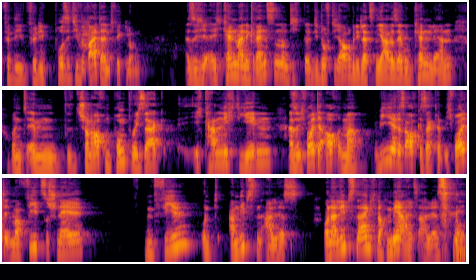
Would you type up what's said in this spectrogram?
für die, für die positive Weiterentwicklung. Also ich, ich kenne meine Grenzen und ich, die durfte ich auch über die letzten Jahre sehr gut kennenlernen. Und ähm, schon auch ein Punkt, wo ich sage, ich kann nicht jeden, also ich wollte auch immer, wie ihr das auch gesagt habt, ich wollte immer viel zu schnell viel und am liebsten alles und am liebsten eigentlich noch mehr als alles. und,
